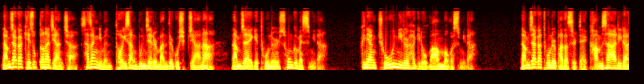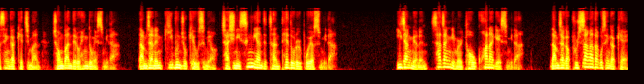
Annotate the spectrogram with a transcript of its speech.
남자가 계속 떠나지 않자 사장님은 더 이상 문제를 만들고 싶지 않아 남자에게 돈을 송금했습니다. 그냥 좋은 일을 하기로 마음먹었습니다. 남자가 돈을 받았을 때 감사하리라 생각했지만 정반대로 행동했습니다. 남자는 기분 좋게 웃으며 자신이 승리한 듯한 태도를 보였습니다. 이 장면은 사장님을 더욱 화나게 했습니다. 남자가 불쌍하다고 생각해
